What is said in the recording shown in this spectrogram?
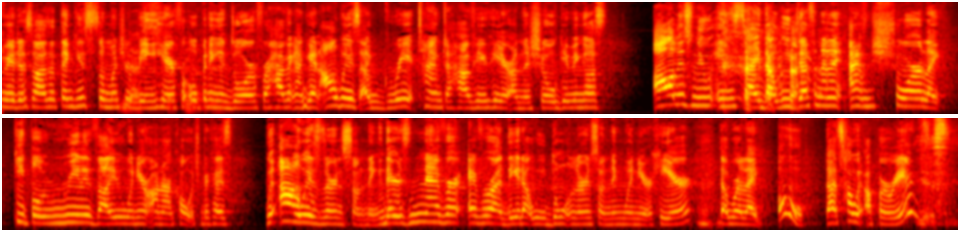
Major Swazo, thank you so much for Yes, being here, for opening the door, for having, again, always a great time to have you here on the show, giving us all this new insight that we definitely, I'm sure, like, people really value when you're on our coach because we always learn something. There's never, ever a day that we don't learn something when you're here that we're like, oh, that's how it operates? Yes.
